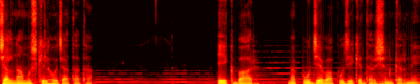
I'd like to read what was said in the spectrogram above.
चलना मुश्किल हो जाता था। एक बार मैं पूज्य बापूजी के दर्शन करने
